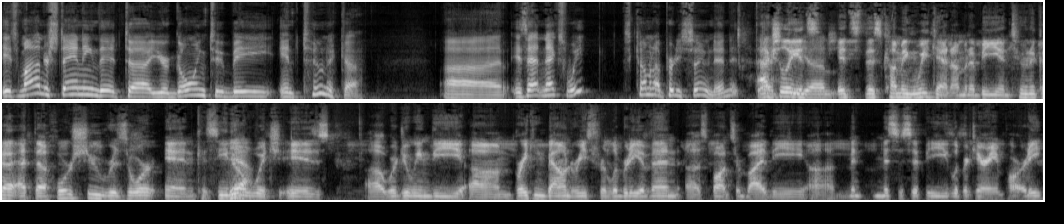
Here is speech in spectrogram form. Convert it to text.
it's my understanding that uh, you're going to be in Tunica. Uh, is that next week? It's coming up pretty soon, isn't it? Actually, the, it's uh, it's this coming weekend. I'm going to be in Tunica at the Horseshoe Resort and Casino, yeah. which is uh, we're doing the um, Breaking Boundaries for Liberty event, uh, sponsored by the uh, Mississippi Libertarian Party,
